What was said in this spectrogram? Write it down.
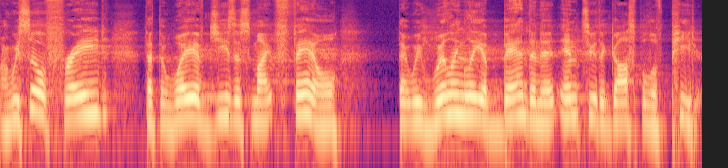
Are we so afraid that the way of Jesus might fail that we willingly abandon it into the gospel of Peter?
